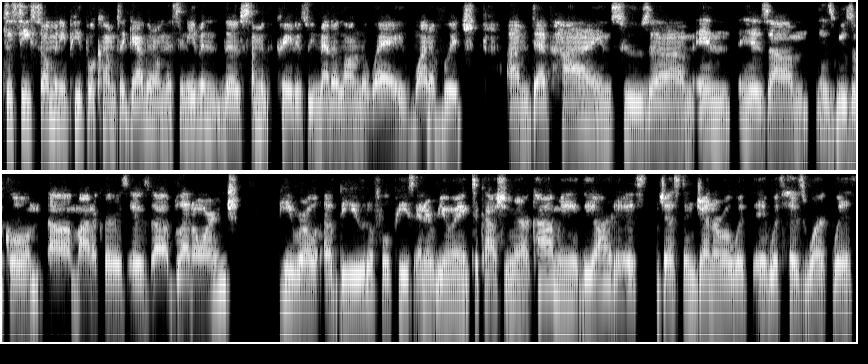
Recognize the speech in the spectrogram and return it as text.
to see so many people come together on this. And even the, some of the creatives we met along the way, one of which, um, Dev Hynes, who's, um, in his, um, his musical, uh, monikers is, uh, Blood Orange he wrote a beautiful piece interviewing Takashi Murakami, the artist, just in general with with his work with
